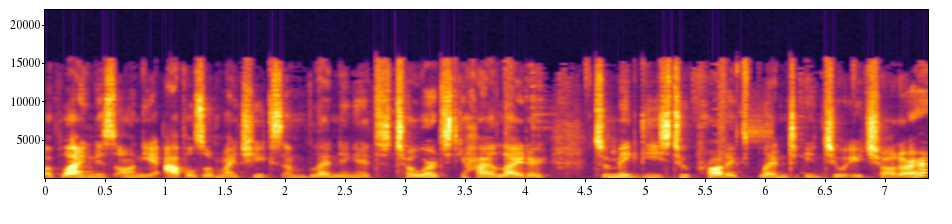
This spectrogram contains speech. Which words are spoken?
applying this on the apples of my cheeks and blending it towards the highlighter to make these two products blend into each other.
